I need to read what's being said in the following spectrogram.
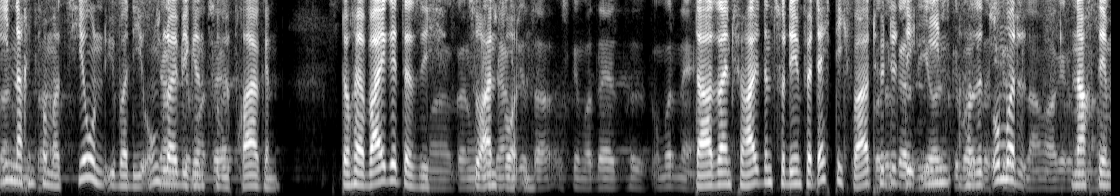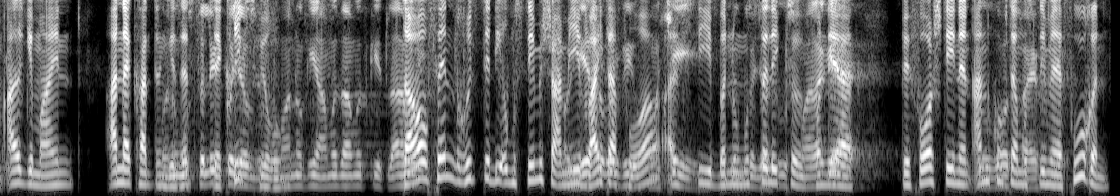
ihn nach Informationen über die Ungläubigen zu befragen. Doch er weigerte sich zu antworten. Da sein Verhalten zudem verdächtig war, tötete ihn Hazrat Umar nach dem allgemein anerkannten Gesetz der Kriegsführung. Daraufhin rückte die muslimische Armee weiter vor, als die Banu Mustalik von der bevorstehenden Ankunft der Muslime erfuhren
